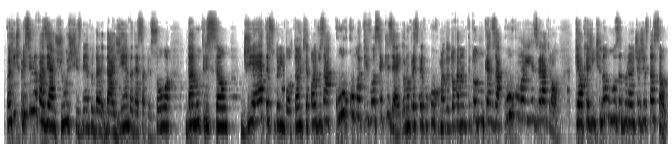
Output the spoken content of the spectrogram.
Então, a gente precisa fazer ajustes dentro da, da agenda dessa pessoa, da nutrição. Dieta é super importante. Você pode usar a cúrcuma que você quiser. Eu não prescrevo cúrcuma, mas eu estou falando que todo mundo quer usar cúrcuma e resveratrol, que é o que a gente não usa durante a gestação.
